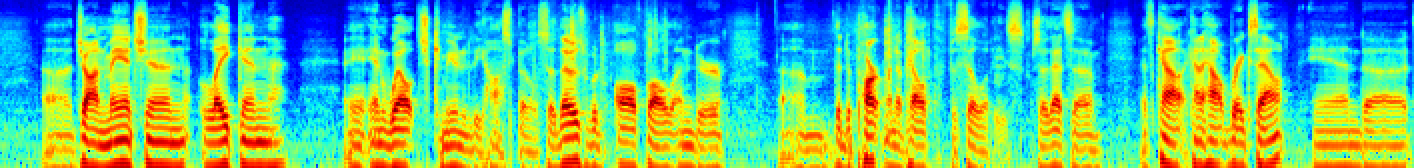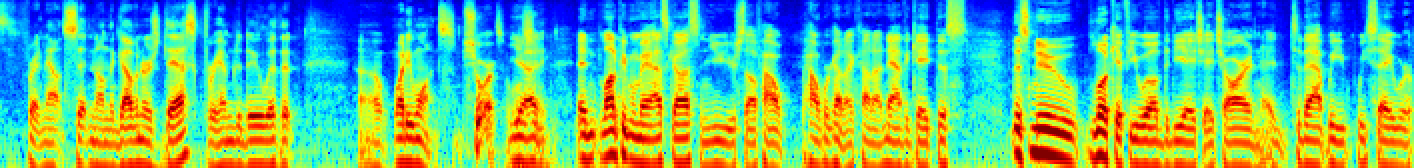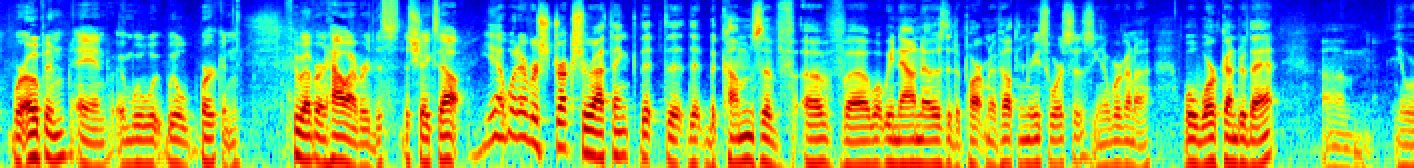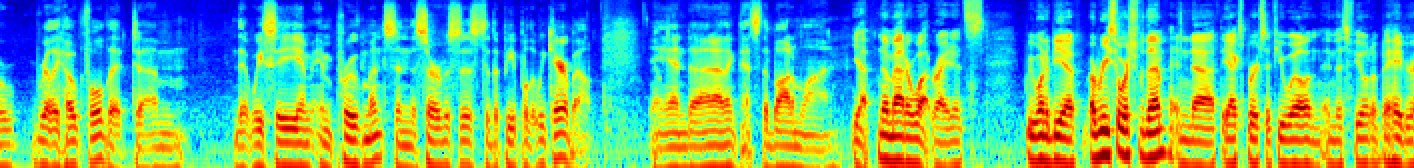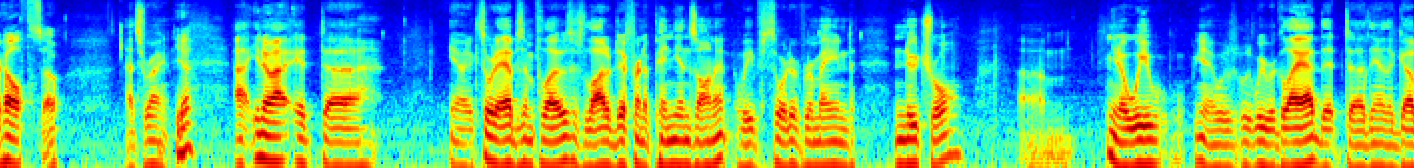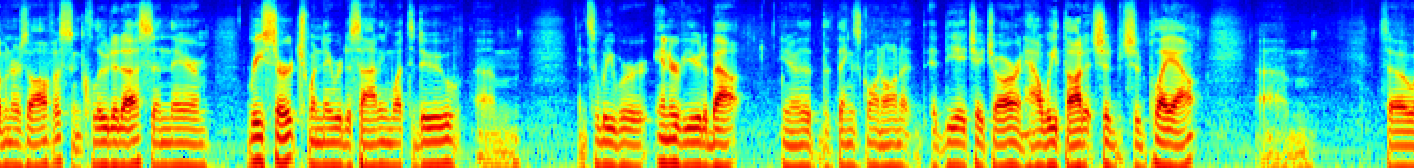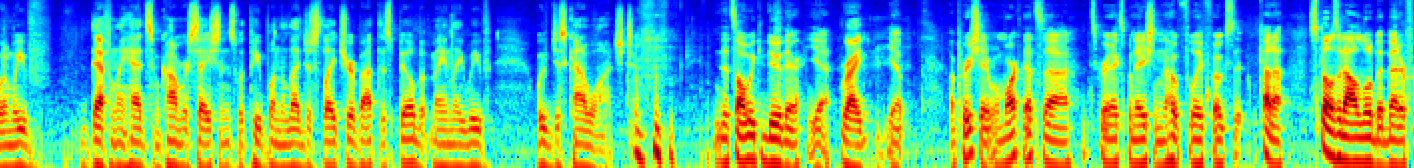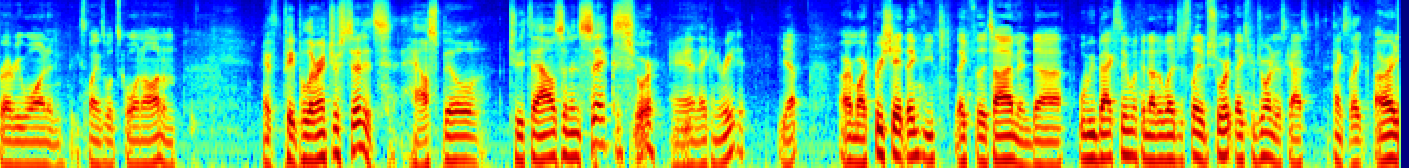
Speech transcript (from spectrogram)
uh, John Manchin, Lakin, and, and, Welch Community Hospital. So those would all fall under um, the Department of Health Facilities. So that's a that's kind of, kind of how it breaks out and uh, it's right now it's sitting on the governor's desk for him to do with it uh, what he wants. Sure. So we'll yeah, see. and a lot of people may ask us and you yourself how how we're gonna kind of navigate this this new look, if you will, of the DHHR, and, and, to that we, we say we're we're open and, and we'll we'll work and whoever and however this this shakes out. Yeah, whatever structure I think that that, that becomes of of uh, what we now know as the Department of Health and Resources. You know, we're gonna we'll work under that. Um, you know, we're really hopeful that um, that we see improvements in the services to the people that we care about, yep. and uh, I think that's the bottom line. Yeah, no matter what, right? It's we want to be a, a resource for them and uh, the experts, if you will, in, in, this field of behavior health. So that's right. Yeah, uh, you know, I, it uh, you know, it sort of ebbs and flows. There's a lot of different opinions on it. We've sort of remained neutral. Um, you know, we you know we were glad that uh, you know, the governor's office included us in their research when they were deciding what to do, um, and so we were interviewed about you know the, the things going on at, at, DHHR and how we thought it should should play out. Um, so, and we've definitely had some conversations with people in the legislature about this bill, but mainly we've we've just kind of watched. that's all we can do there. Yeah. Right. Yep. I appreciate it. Well, Mark, that's uh, that's a great explanation. Hopefully, folks, it kind of spells it out a little bit better for everyone and explains what's going on. And if people are interested, it's House Bill 2006. Sure. And they can read it. Yep. All right, Mark. Appreciate it. Thank you. Thank you for the time, and uh, we'll be back soon with another legislative short. Thanks for joining us, guys. Thanks, Blake. All right.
